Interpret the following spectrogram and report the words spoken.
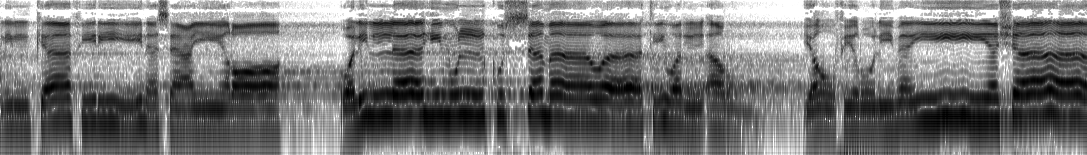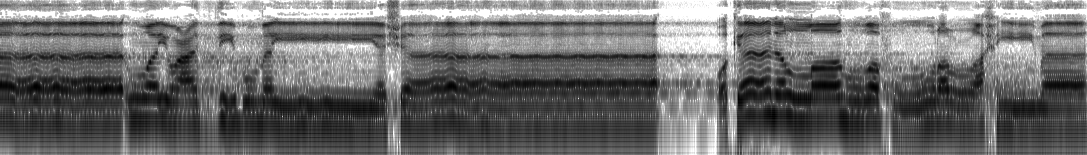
للكافرين سعيرا. ولله ملك السماوات والأرض يغفر لمن يشاء ويعذب من يشاء. وكان الله غفورا رحيما.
